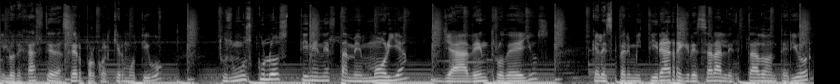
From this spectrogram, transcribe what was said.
y lo dejaste de hacer por cualquier motivo, tus músculos tienen esta memoria ya dentro de ellos que les permitirá regresar al estado anterior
